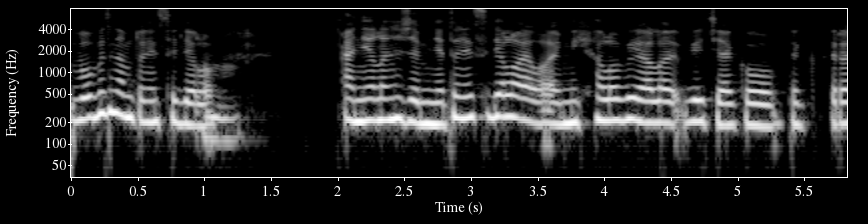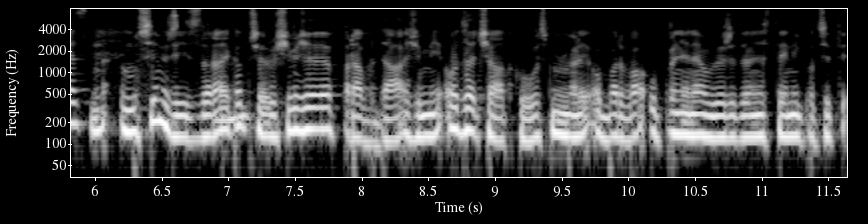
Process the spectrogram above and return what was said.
vôbec nám to nesedelo. Hmm. A nielen, že mne to nesedelo, ale aj Michalovi, ale viete, ako tak teraz... Ne, Musím říct, teda jako Mhm. přeruším, že je pravda, že my od začátku jsme měli oba dva úplně neuvěřitelně stejné pocity.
